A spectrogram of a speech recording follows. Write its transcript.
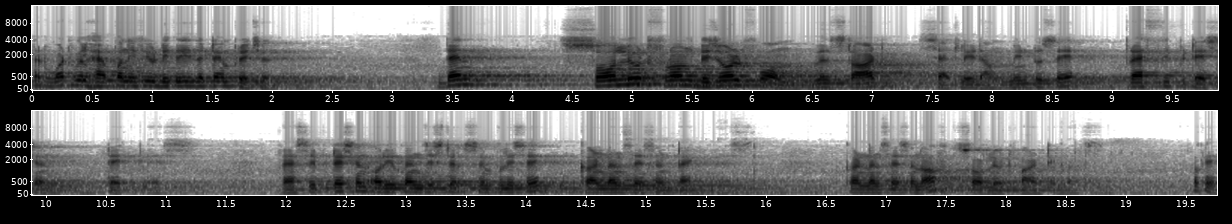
that what will happen if you decrease the temperature? Then solute from dissolved form will start settling down mean to say precipitation take place. Precipitation or you can just simply say condensation take place. Condensation of solute particles. Okay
